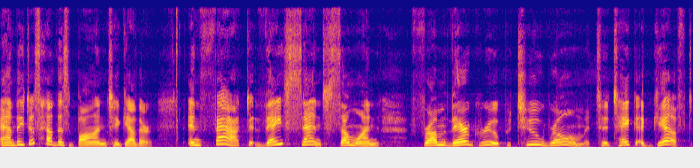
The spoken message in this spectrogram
And they just had this bond together. In fact, they sent someone from their group to Rome to take a gift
